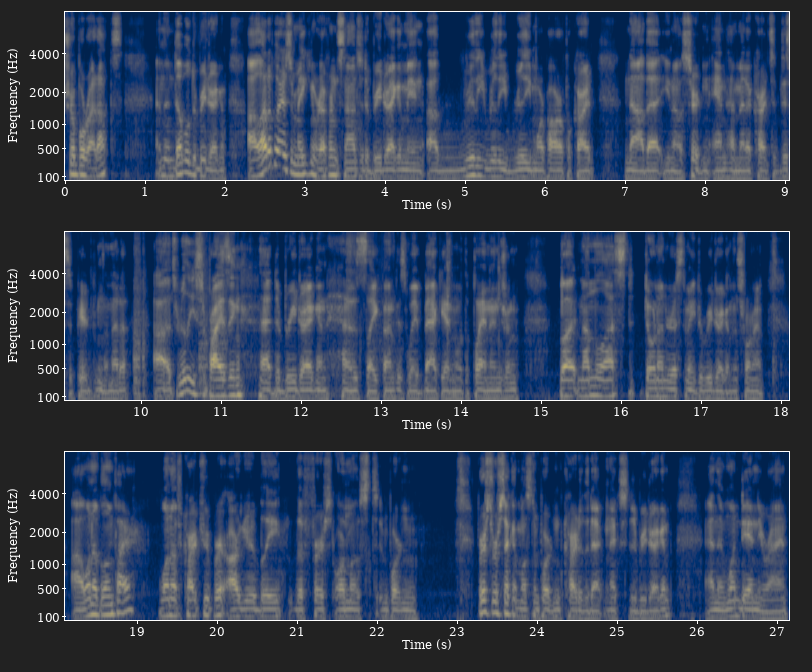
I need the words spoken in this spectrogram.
triple Redox, and then double Debris Dragon. A lot of players are making reference now to Debris Dragon being a really, really, really more powerful card now that, you know, certain anti-meta cards have disappeared from the meta. Uh, it's really surprising that Debris Dragon has, like, found his way back in with the Plant Engine, but nonetheless, don't underestimate Debris Dragon in this format. Uh, one of Lonefire, one of Card Trooper, arguably the first or most important First or second most important card of the deck next to Debris Dragon, and then one Dandelion.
